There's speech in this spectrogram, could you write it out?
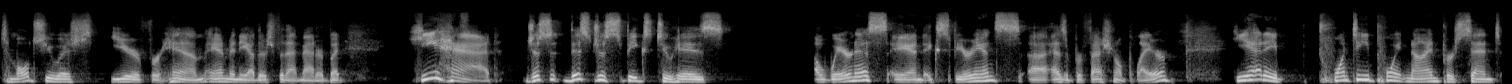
tumultuous year for him and many others for that matter, but he had just this just speaks to his awareness and experience uh, as a professional player. He had a 20.9%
